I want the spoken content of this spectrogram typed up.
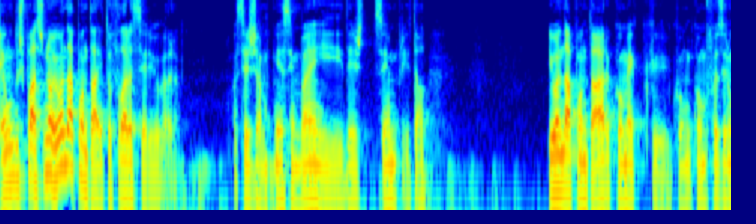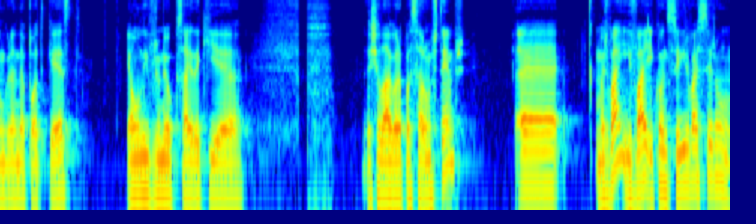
É um dos passos. Não, eu ando a apontar e estou a falar a sério agora. Vocês já me conhecem bem e desde sempre e tal. Eu ando a apontar como é que como, como fazer um grande podcast. É um livro meu que sai daqui a deixa lá agora passar uns tempos. Uh, mas vai e vai, e quando sair vai ser um.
